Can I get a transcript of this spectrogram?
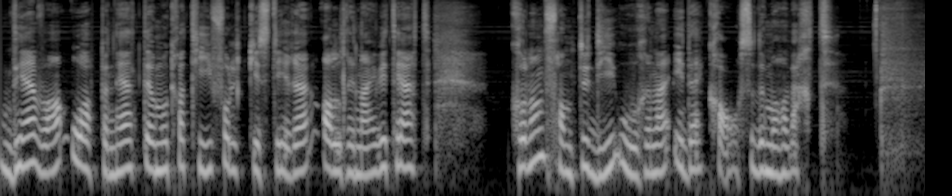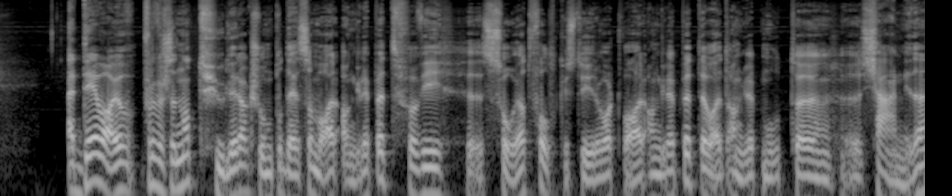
det var åpenhet, demokrati, folkestyre, aldri naivitet. Hvordan fant du de ordene i det kaoset det må ha vært? Det var jo for det første en naturlig reaksjon på det som var angrepet. For vi eh, så jo at folkestyret vårt var angrepet. Det var et angrep mot uh, kjernen i det.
